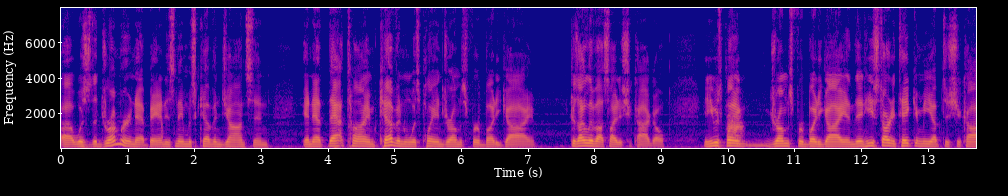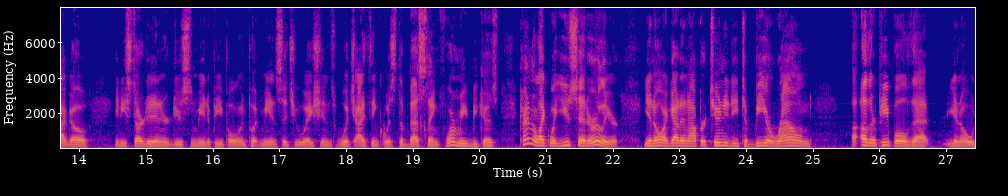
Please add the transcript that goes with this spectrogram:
uh, was the drummer in that band, his name was Kevin Johnson. And at that time, Kevin was playing drums for Buddy Guy, because I live outside of Chicago. And he was playing drums for Buddy Guy, and then he started taking me up to Chicago, and he started introducing me to people and putting me in situations, which I think was the best thing for me because, kind of like what you said earlier, you know, I got an opportunity to be around uh, other people that you know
